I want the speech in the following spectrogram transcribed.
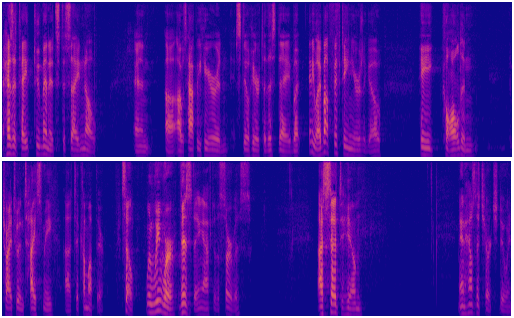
hesitate two minutes to say no. And uh, I was happy here and still here to this day. But anyway, about 15 years ago, he called and tried to entice me uh, to come up there. So when we were visiting after the service, I said to him, Man, how's the church doing?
